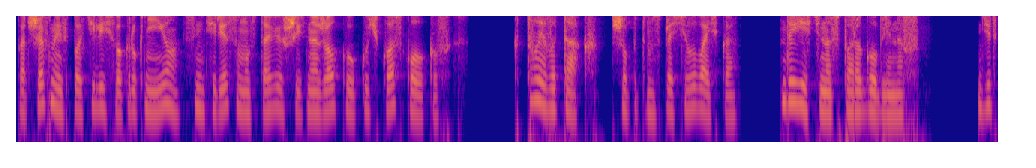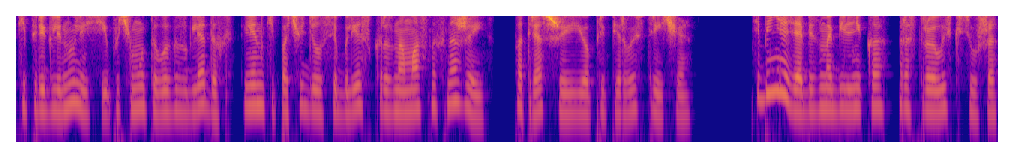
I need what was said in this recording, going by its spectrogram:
Подшефные сплотились вокруг нее, с интересом уставившись на жалкую кучку осколков. «Кто его так?» — шепотом спросила Васька. «Да есть у нас пара гоблинов». Детки переглянулись, и почему-то в их взглядах Ленке почудился блеск разномастных ножей, потрясший ее при первой встрече. «Тебе нельзя без мобильника», — расстроилась Ксюша.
